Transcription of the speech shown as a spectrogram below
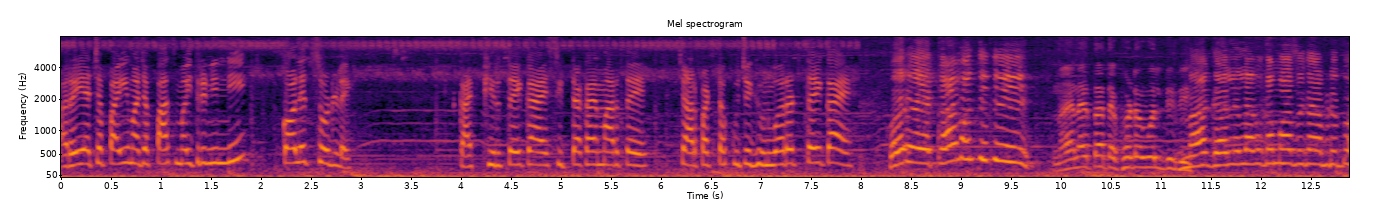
अरे याच्या पायी माझ्या पाच मैत्रिणींनी कॉलेज सोडलंय. काय फिरतंय काय? सिट्टा काय मारतंय? चार पाच टक्कूचे घेऊन वरटतंय काय? बरे काय म्हणते ती? नाही नाही तात्या खोटं बोलते ती. नाक घालेला का माझं काय आपलं तो?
